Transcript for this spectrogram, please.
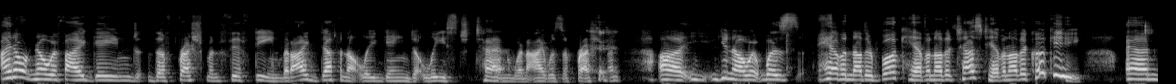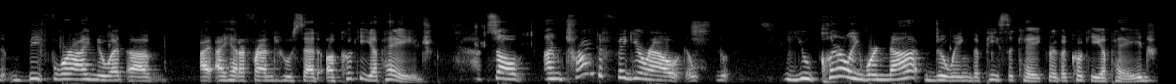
I don't know if I gained the freshman 15, but I definitely gained at least 10 when I was a freshman. uh, you know, it was have another book, have another test, have another cookie. And before I knew it, uh, I, I had a friend who said, a cookie a page. So I'm trying to figure out you clearly were not doing the piece of cake or the cookie a page.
